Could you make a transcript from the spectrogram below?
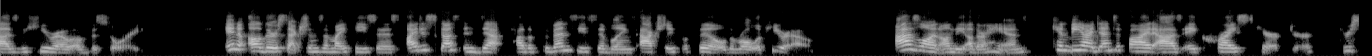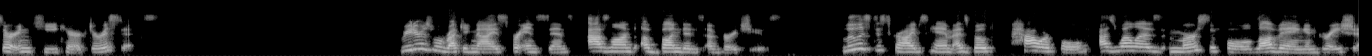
as the hero of the story. In other sections of my thesis, I discuss in depth how the Pevensie siblings actually fulfill the role of hero. Aslan, on the other hand, can be identified as a Christ character through certain key characteristics. Readers will recognize, for instance, Aslan's abundance of virtues. Lewis describes him as both powerful as well as merciful, loving, and gracious.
